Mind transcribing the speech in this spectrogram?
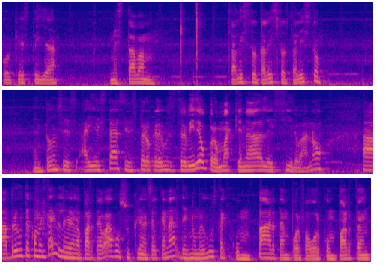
porque este ya me estaban está listo está listo está listo entonces, ahí está. Espero que les guste este video, pero más que nada les sirva, ¿no? Uh, preguntas, comentarios, les den en la parte de abajo. Suscríbanse al canal, den un me gusta, compartan, por favor, compartan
